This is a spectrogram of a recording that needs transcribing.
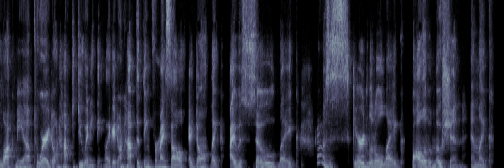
lock me up to where I don't have to do anything. Like, I don't have to think for myself. I don't like, I was so like, I was a scared little like ball of emotion and like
